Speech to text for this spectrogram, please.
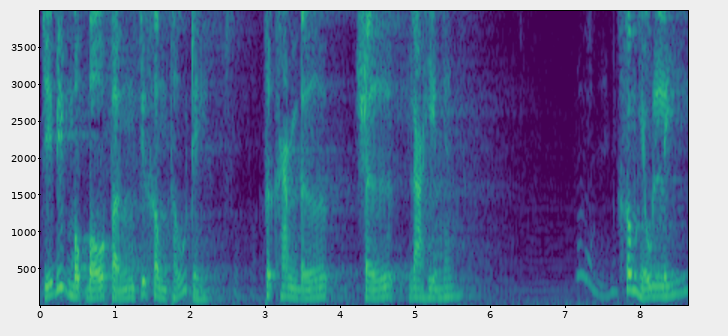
Chỉ biết một bộ phận chứ không thấu triệt, Thực hành được sự là hiền nhân. Không hiểu lý,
